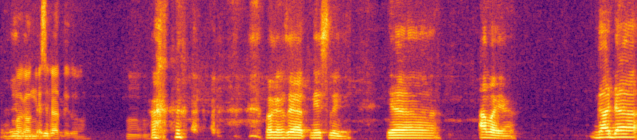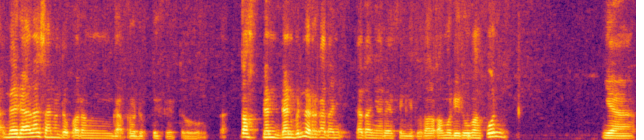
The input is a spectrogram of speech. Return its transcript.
ya, magangnya sehat itu. Hmm. magang sehat Nestle. Ya apa ya nggak ada nggak ada alasan untuk orang nggak produktif itu. Toh dan dan benar katanya katanya Revin gitu. Kalau kamu di rumah pun ya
